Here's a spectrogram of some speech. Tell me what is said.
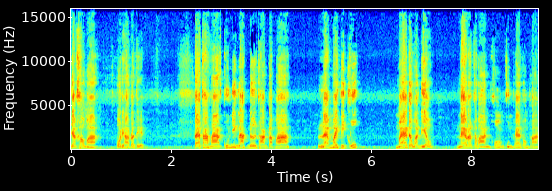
จะเข้ามาบริหารประเทศ แต่ถ้าหากคุณยิ่งรักเดินทางกลับมา และไม่ติดคุก แม้แต่วันเดียวในรัฐบาลของคุณแพทองทาน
